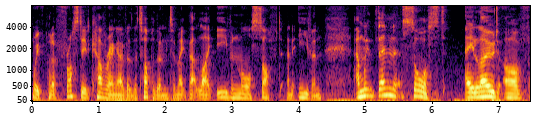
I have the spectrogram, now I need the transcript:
We've put a frosted covering over the top of them to make that light even more soft and even. And we've then sourced a load of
